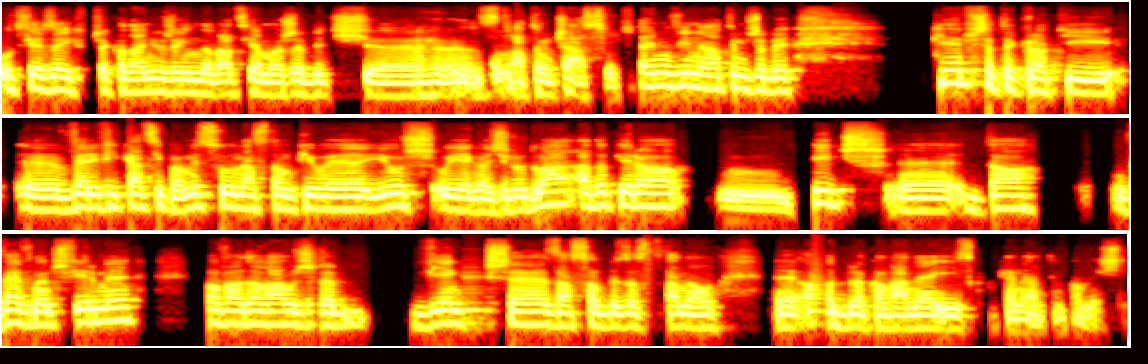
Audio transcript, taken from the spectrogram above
utwierdza ich w przekonaniu, że innowacja może być stratą czasu. Tutaj mówimy o tym, żeby pierwsze te kroki weryfikacji pomysłu nastąpiły już u jego źródła, a dopiero mm, pitch do wewnątrz firmy powodował, że większe zasoby zostaną y, odblokowane i skupione na tym pomyśle.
